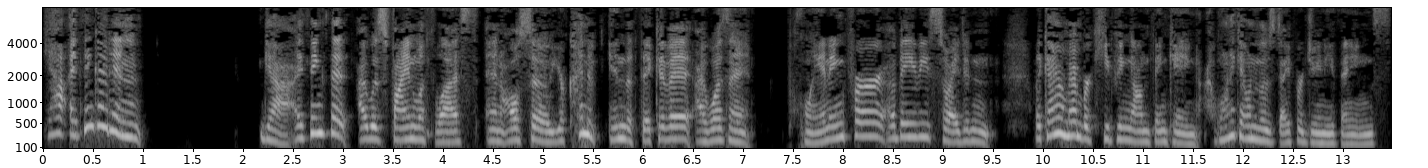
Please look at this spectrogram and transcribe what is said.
Yeah, I think I didn't. Yeah, I think that I was fine with less. And also, you're kind of in the thick of it. I wasn't planning for a baby, so I didn't. Like, I remember keeping on thinking, I want to get one of those diaper genie things.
